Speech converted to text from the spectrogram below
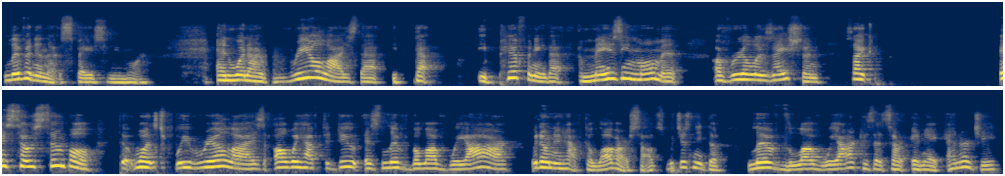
living in that space anymore. And when I realized that that epiphany, that amazing moment of realization, it's like it's so simple that once we realize all we have to do is live the love we are, We don't even have to love ourselves. We just need to live the love we are because that's our innate energy.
